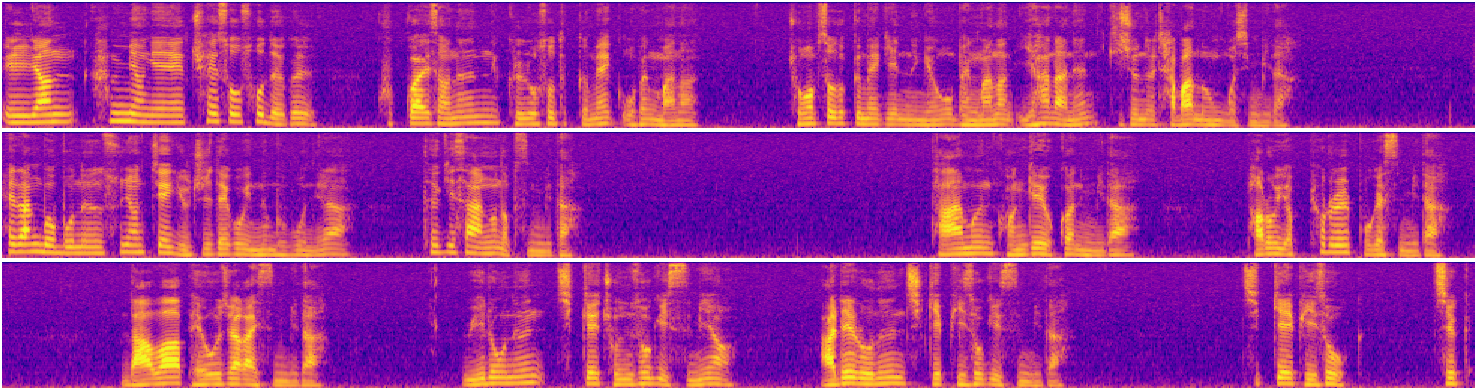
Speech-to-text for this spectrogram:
1년 한 명의 최소 소득을 국가에서는 근로소득 금액 500만 원, 종합소득 금액이 있는 경우 100만 원 이하라는 기준을 잡아놓은 것입니다. 해당 부분은 수년째 유지되고 있는 부분이라 특이사항은 없습니다. 다음은 관계 요건입니다. 바로 옆 표를 보겠습니다. 나와 배우자가 있습니다. 위로는 직계 존속이 있으며 아래로는 직계 비속이 있습니다. 직계 비속, 즉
